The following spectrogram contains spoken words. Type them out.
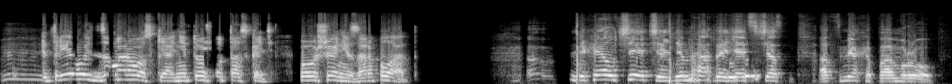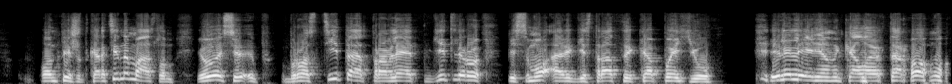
и требовать заморозки, а не то, что, так сказать, повышение зарплат. Михаил Чечель, не надо, я сейчас от смеха помру. Он пишет, картина маслом. Иосиф Брос Тита отправляет Гитлеру письмо о регистрации КПЮ. Или Ленину Николаю Второму.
